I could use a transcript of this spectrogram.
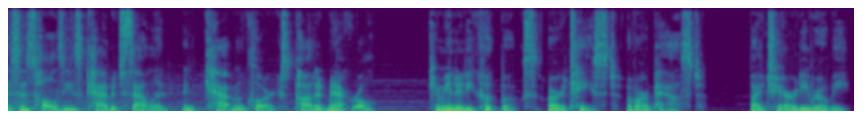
Mrs. Halsey's cabbage salad and Captain Clark's potted mackerel, community cookbooks are a taste of our past by Charity Robey.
